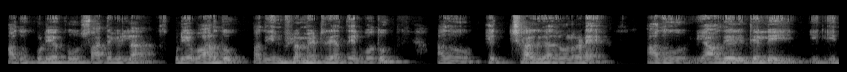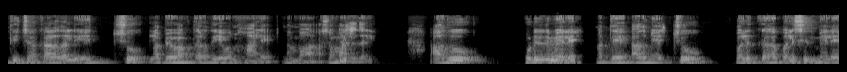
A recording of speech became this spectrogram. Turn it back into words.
ಅದು ಕುಡಿಯೋಕ್ಕೂ ಸಾಧ್ಯವಿಲ್ಲ, ಕುಡಿಯಬಾರದು, ಅದು ಇನ್ಫ್ಲಮೇಟರಿ ಅಂತ ಹೇಳ್ಬೋದು. ಅದು ಹೆಚ್ಚಾಗಿ ಅದ್ರ ಒಳಗಡೆ ಅದು ಯಾವುದೇ ರೀತಿಯಲ್ಲಿ ಇತ್ತೀಚಿನ ಕಾಲದಲ್ಲಿ ಹೆಚ್ಚು ಲಭ್ಯವಾಗ್ತಾ ಇರೋದು ಏವನ್ ಹಾಲೆ ನಮ್ಮ ಸಮಾಜದಲ್ಲಿ. ಅದು ಕುಡಿದ ಮೇಲೆ ಮತ್ತೆ ಅದನ್ನು ಹೆಚ್ಚು ಬಲಕ, ಬಲಿಸಿದ ಮೇಲೆ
